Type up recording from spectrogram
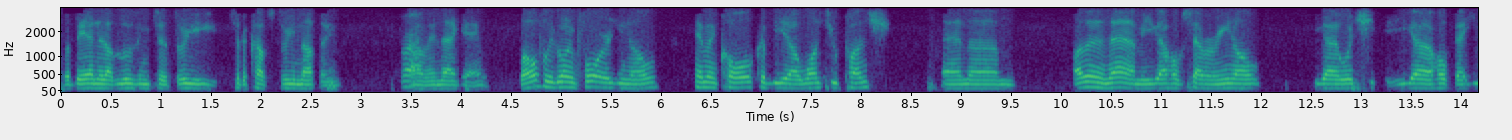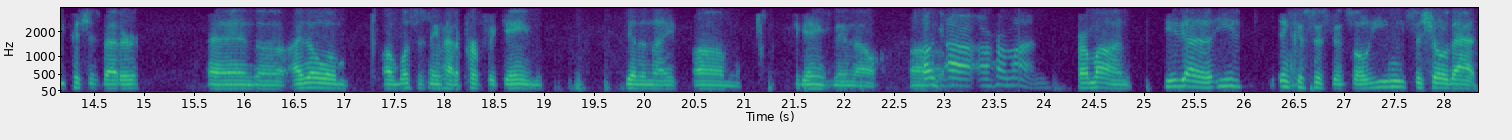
but they ended up losing to three to the Cubs three nothing Right. um, in that game. But hopefully going forward, you know, him and Cole could be a one-two punch. And um, other than that, I mean, you gotta hope Severino, you gotta which you gotta hope that he pitches better. And uh, I know um, um, what's his name had a perfect game the other night. Um, forgetting his name now. Um, uh, uh, Germán. Germán. He's got a, he's inconsistent, so he needs to show that.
